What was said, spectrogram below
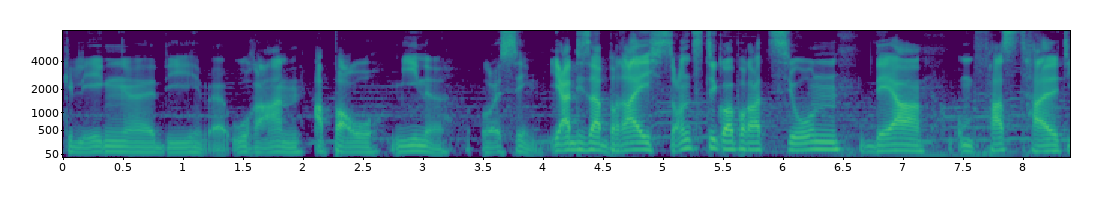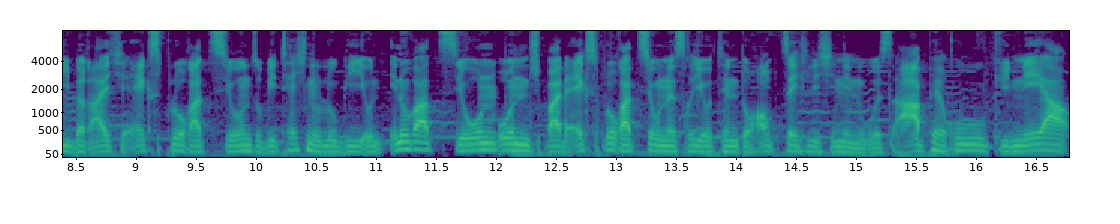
gelegen äh, die äh, Uranabbau-Mine Rössing. Ja, dieser Bereich sonstige Operationen, der umfasst halt die Bereiche Exploration sowie Technologie und Innovation. Und bei der Exploration ist Rio Tinto hauptsächlich in den USA, Peru, Guinea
